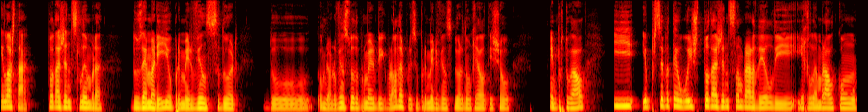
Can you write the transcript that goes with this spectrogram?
E lá está, toda a gente se lembra do Zé Maria, o primeiro vencedor do. Ou melhor, o vencedor do primeiro Big Brother, por isso o primeiro vencedor de um reality show em Portugal. E eu percebo até hoje toda a gente se lembrar dele e, e relembrá-lo com,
